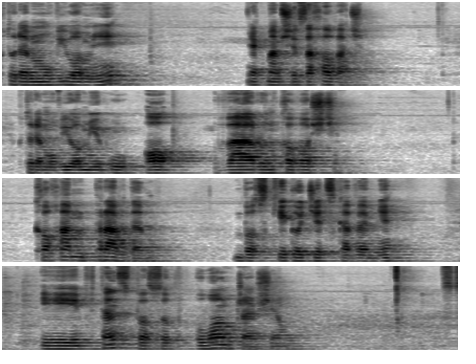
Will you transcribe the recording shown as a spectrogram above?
które mówiło mi, jak mam się zachować, które mówiło mi o warunkowości. Kocham prawdę boskiego dziecka we mnie i w ten sposób łączę się z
